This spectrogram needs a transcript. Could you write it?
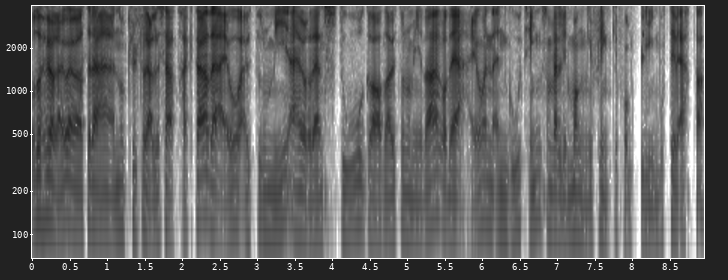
Og da hører jeg jo at det er noen kulturelle særtrekk der. Det er jo autonomi. Jeg hører det er en stor grad av autonomi der, og det er jo en, en god ting som veldig mange flinke folk blir motivert av.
